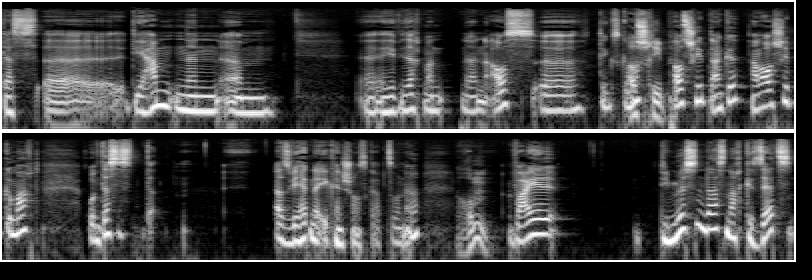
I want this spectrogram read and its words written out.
das, äh, die haben einen, ähm, äh, wie sagt man, einen Aus, äh, Dings gemacht. Ausschrieb. Ausschrieb, danke. Haben Ausschrieb gemacht. Und das ist, da- also wir hätten da eh keine Chance gehabt, so, ne? Warum? Weil die müssen das nach Gesetz,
